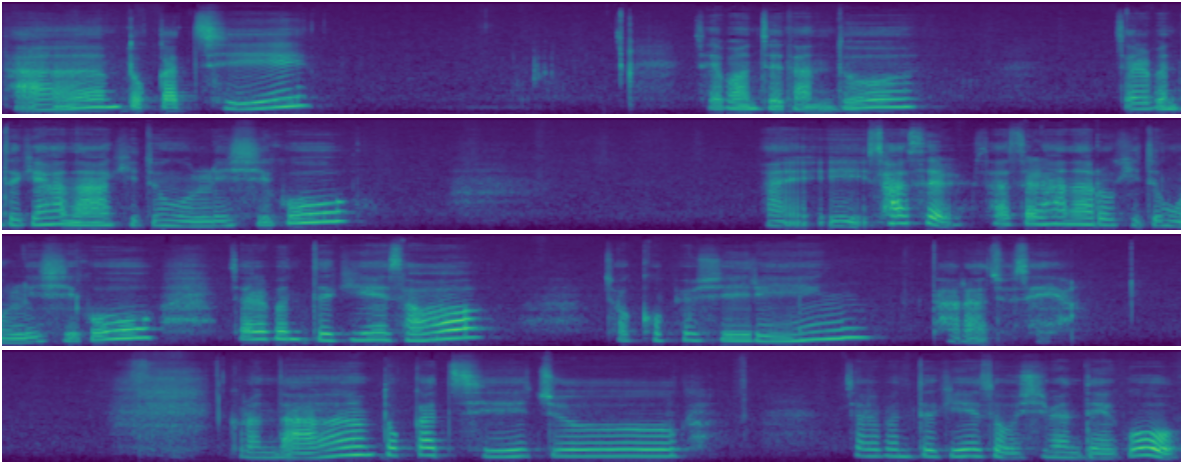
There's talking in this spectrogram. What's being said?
다음 똑같이 세 번째 단도 짧은뜨기 하나 기둥 올리시고 아니, 이 사슬 사슬 하나로 기둥 올리시고 짧은뜨기 해서 첫코 표시링 달아주세요. 그런 다음 똑같이 쭉 짧은뜨기 해서 오시면 되고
